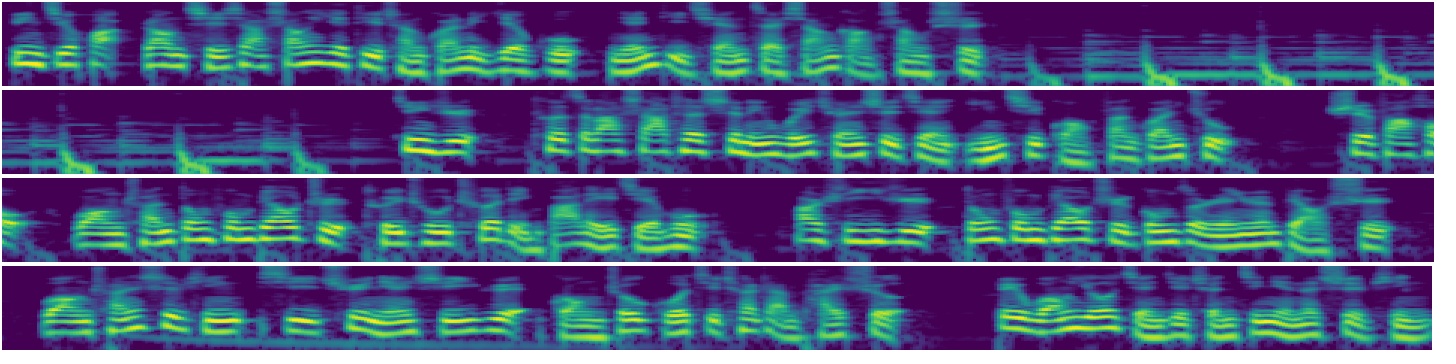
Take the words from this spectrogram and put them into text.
并计划让旗下商业地产管理业务年底前在香港上市。近日，特斯拉刹车失灵维权事件引起广泛关注。事发后，网传东风标致推出车顶芭蕾节目。二十一日，东风标致工作人员表示，网传视频系去年十一月广州国际车展拍摄，被网友剪辑成今年的视频。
